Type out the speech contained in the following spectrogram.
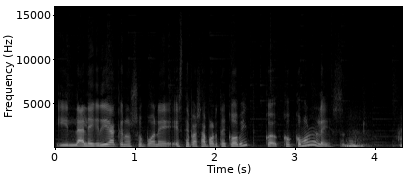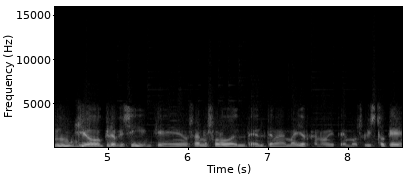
la alegría que nos supone este pasaporte COVID? ¿Cómo, lo lees? Mm, yo creo que sí, que, o sea, no solo el, tema de Mallorca, ¿no? hemos visto que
